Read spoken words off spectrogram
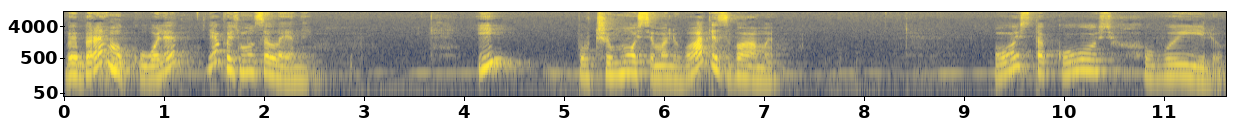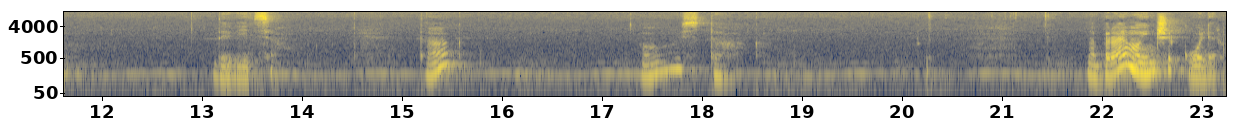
Вибираємо колір, я візьму зелений. І почимося малювати з вами ось таку ось хвилю. Дивіться. Так. Ось так. Набираємо інший колір.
